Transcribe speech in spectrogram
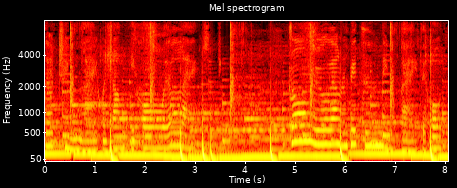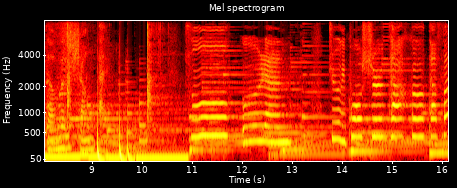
的青睐，幻想以后未来，终于两人彼此明白，最后他们相爱。不是他和她分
